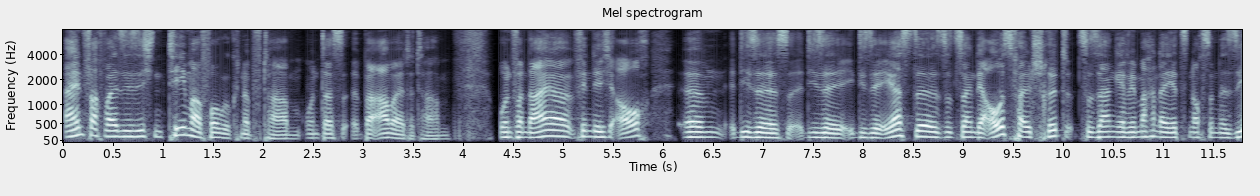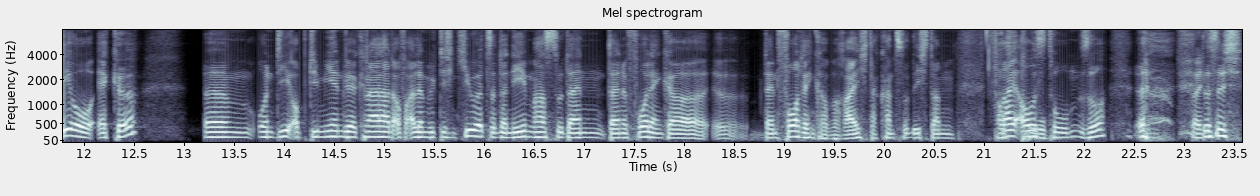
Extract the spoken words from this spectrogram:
einfach, weil sie sich ein Thema vorgeknöpft haben und das äh, bearbeitet haben. Und von daher finde ich auch ähm, dieses, diese, diese erste sozusagen der Ausfallschritt zu sagen, ja, wir machen da jetzt noch so eine SEO-Ecke, ähm, und die optimieren wir knallhart auf alle möglichen Keywords und daneben hast du dein, deine Vordenker, äh, dein Vordenkerbereich, da kannst du dich dann frei austoben, austoben so. Dein, das ist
